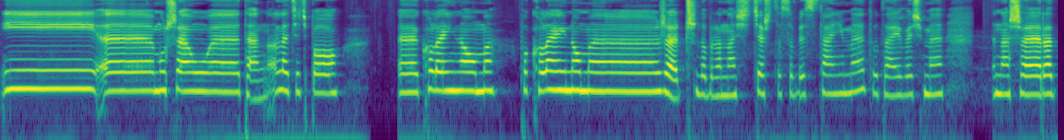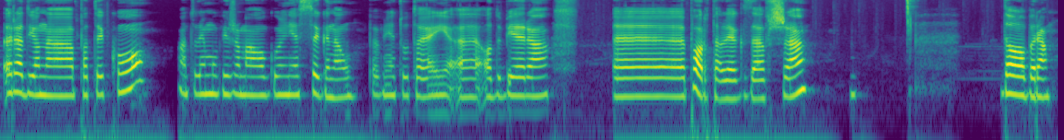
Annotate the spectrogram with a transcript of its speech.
i e, muszę e, ten lecieć po e, kolejną po kolejną e, rzecz. Dobra, na ścieżce sobie stańmy. Tutaj weźmy nasze ra radio na patyku. A tutaj mówi, że ma ogólnie sygnał. Pewnie tutaj e, odbiera e, portal jak zawsze. Dobra.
